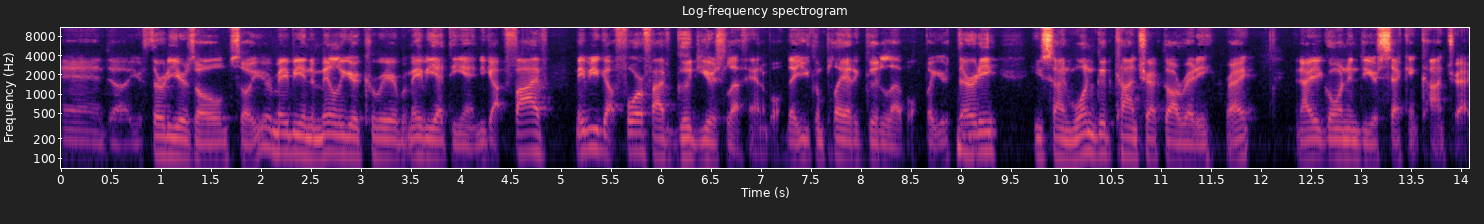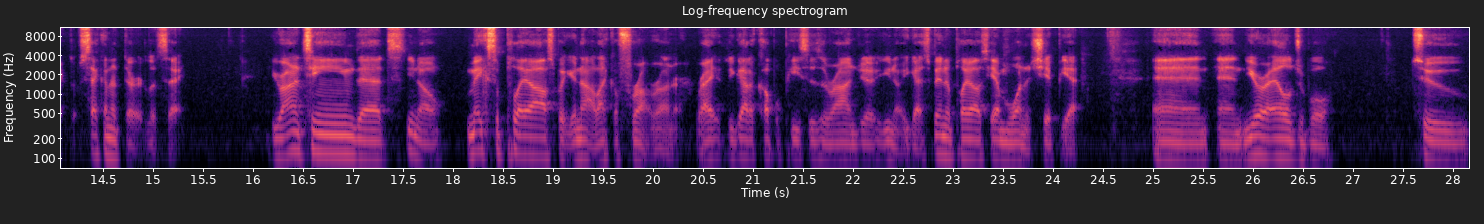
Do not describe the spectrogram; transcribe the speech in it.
And uh, you're 30 years old, so you're maybe in the middle of your career, but maybe at the end. You got five, maybe you got four or five good years left, Hannibal, that you can play at a good level. But you're 30. You signed one good contract already, right? And now you're going into your second contract, or second or third, let's say. You're on a team that's, you know, makes the playoffs, but you're not like a front runner, right? You got a couple pieces around you. You know, you got been in the playoffs, you haven't won a chip yet. And and you're eligible to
